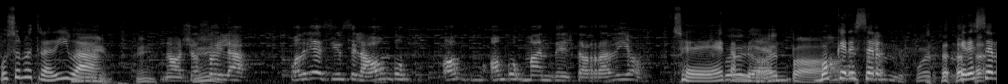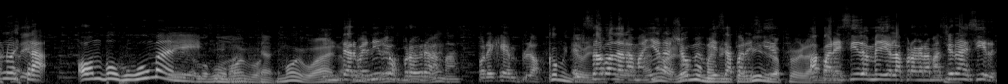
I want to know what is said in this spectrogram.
Vos sos nuestra diva. Sí, sí. No, yo Sí. soy la. ¿Podría decirse la ombus, om- ombudsman de esta radio? Sí, Pero, también. epa. Vos querés ser, querés ser nuestra ombudswoman. Sí. Muy, bu- muy bueno. intervenir muy los bien, muy programas. Por ejemplo, ¿Cómo el sábado los a la mañana No, yo me hubiese aparecido, los aparecido en medio de la programación a decir,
